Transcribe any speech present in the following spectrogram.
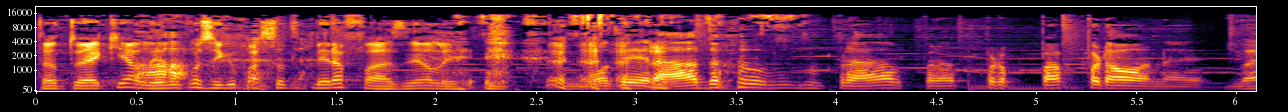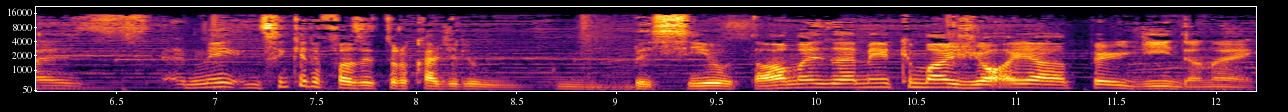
Tanto é que a Lê não Ah. conseguiu passar da primeira fase, né, Ale? moderado pra, pra, pra, pra pro, né? Mas é meio, sem querer fazer trocadilho imbecil e tal, mas é meio que uma joia perdida, né?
